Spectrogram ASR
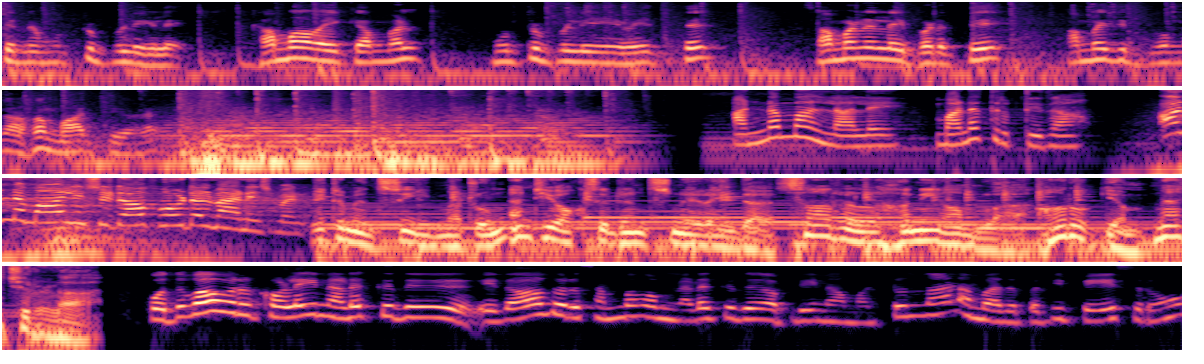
சின்ன முற்றுப்புள்ளிகளை. கம்மா வைக்காமல் முற்றுப்புள்ளியை வைத்து சமநிலைப்படுத்தி அமைதி பூங்காக மாற்றினார் அன்னம்மாள்னாலே மன திருப்தி தான் Annamal institute of hotel management vitamin C மற்றும் ஆன்டி ஆக்சிடென்ட்ஸ் நிறைந்த சாரல் ஹனி ஆம்லா. ஆரோக்கியம் நேச்சுரலா பொதுவா ஒரு கொலை நடக்குது ஏதாவது ஒரு சம்பவம் நடக்குது அப்படின்னா மட்டும்தான் நம்ம அதை பத்தி பேசுறோம்.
